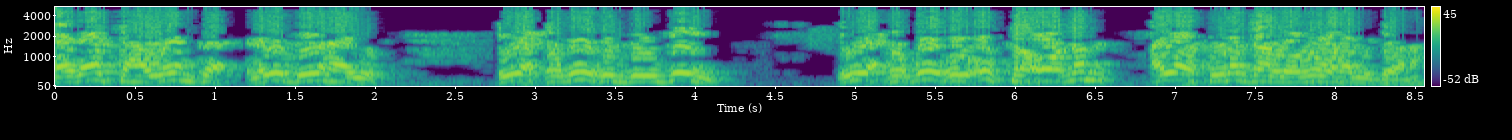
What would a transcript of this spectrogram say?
Aadaabta haweenka laga doonaayo iyo xuquuqu zawjeyn iyo xuquuqu lusra oo dhan ayaa suuraddan looga warrami doonaa.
